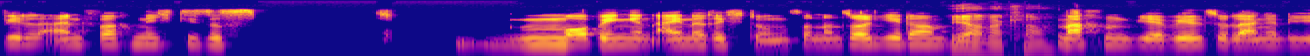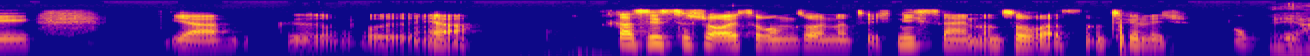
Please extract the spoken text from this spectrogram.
will einfach nicht dieses Mobbing in eine Richtung, sondern soll jeder ja, machen, wie er will, solange die, ja, ja, rassistische Äußerungen sollen natürlich nicht sein und sowas, natürlich. Ja,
